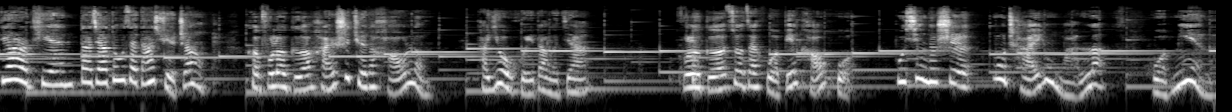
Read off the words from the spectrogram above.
第二天，大家都在打雪仗，可弗洛格还是觉得好冷。他又回到了家。弗洛格坐在火边烤火，不幸的是，木柴用完了，火灭了。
